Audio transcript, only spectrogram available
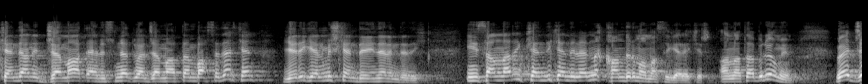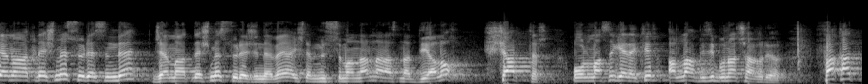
kendi hani cemaat, ehl sünnet vel cemaatten bahsederken yeri gelmişken değinelim dedik. İnsanların kendi kendilerini kandırmaması gerekir. Anlatabiliyor muyum? Ve cemaatleşme süresinde, cemaatleşme sürecinde veya işte Müslümanların arasında diyalog şarttır. Olması gerekir. Allah bizi buna çağırıyor. Fakat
